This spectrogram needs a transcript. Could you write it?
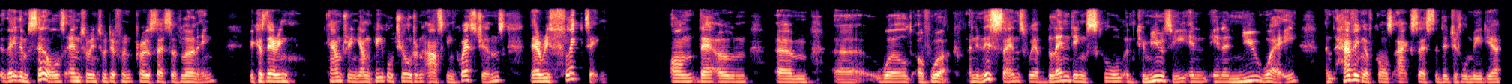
they themselves enter into a different process of learning because they're encountering young people, children asking questions, they're reflecting on their own um, uh, world of work. And in this sense, we're blending school and community in, in a new way. And having, of course, access to digital media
